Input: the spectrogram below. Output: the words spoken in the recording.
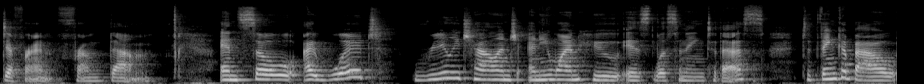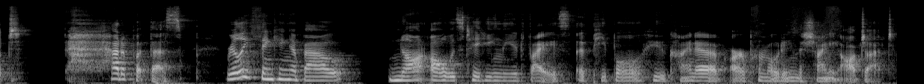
different from them. And so I would really challenge anyone who is listening to this to think about how to put this. Really thinking about not always taking the advice of people who kind of are promoting the shiny object.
